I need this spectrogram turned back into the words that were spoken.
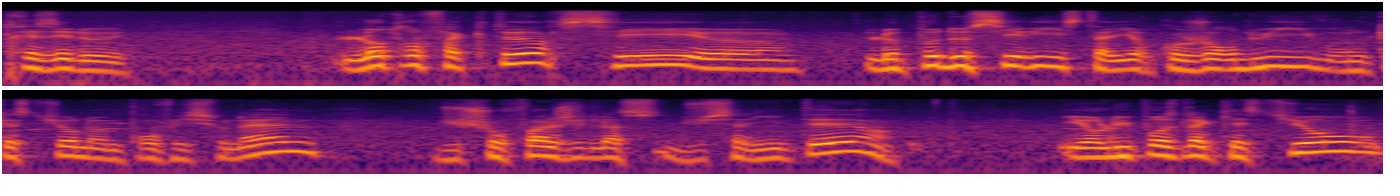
très élevés. L'autre facteur, c'est le peu de série, c'est-à-dire qu'aujourd'hui, on questionne un professionnel du chauffage et du sanitaire, et on lui pose la question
